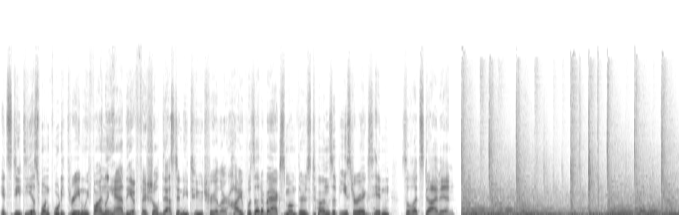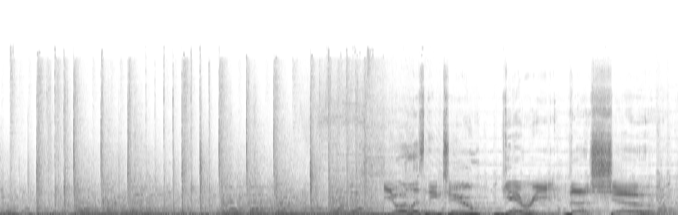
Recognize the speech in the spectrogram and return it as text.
It's DTS 143, and we finally had the official Destiny 2 trailer. Hype was at a maximum. There's tons of Easter eggs hidden, so let's dive in. You're listening to Gary the Show.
